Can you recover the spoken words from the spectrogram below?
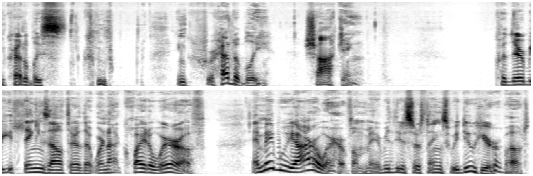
incredibly, incredibly shocking. Could there be things out there that we're not quite aware of? And maybe we are aware of them. Maybe these are things we do hear about,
